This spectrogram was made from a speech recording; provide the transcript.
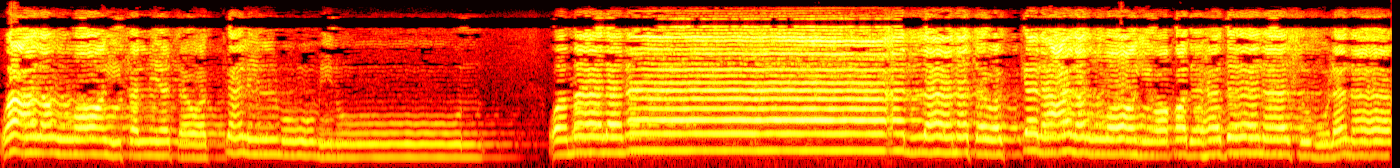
وعلى الله فليتوكل المؤمنون وما لنا ألا نتوكل على الله وقد هدانا سبلنا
